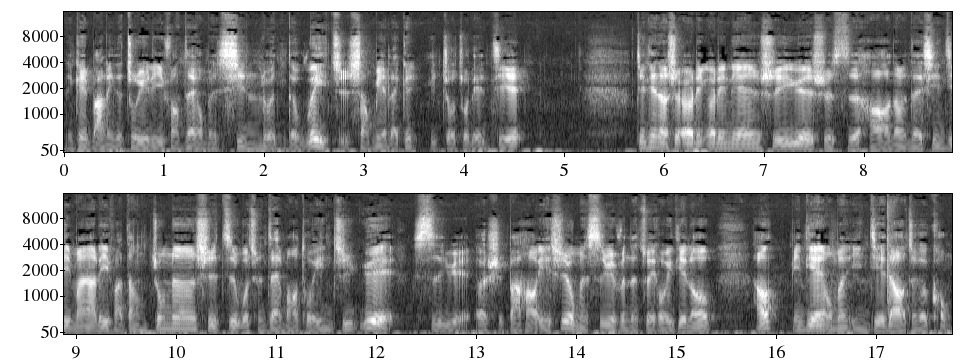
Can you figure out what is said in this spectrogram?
你可以把你的注意力放在我们心轮的位置上面来跟宇宙做连接。今天呢是二零二零年十一月十四号，那么在星际玛雅历法当中呢是自我存在猫头鹰之月四月二十八号，也是我们四月份的最后一天喽。好，明天我们迎接到这个孔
